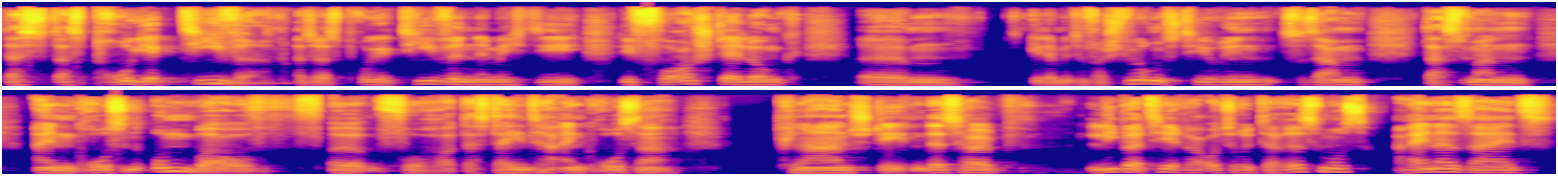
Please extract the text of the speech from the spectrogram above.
das, das Projektive. Also das Projektive, nämlich die, die Vorstellung, ähm, geht ja mit den Verschwörungstheorien zusammen, dass man einen großen Umbau äh, vorhat, dass dahinter ein großer Plan steht. Und deshalb libertärer Autoritarismus einerseits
